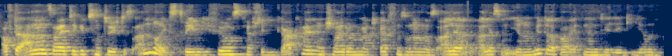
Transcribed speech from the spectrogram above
Auf der anderen Seite gibt es natürlich das andere Extrem, die Führungskräfte, die gar keine Entscheidungen mehr treffen, sondern das alle, alles in ihre Mitarbeitenden delegieren.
